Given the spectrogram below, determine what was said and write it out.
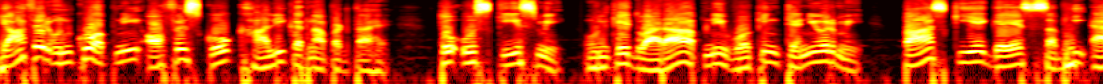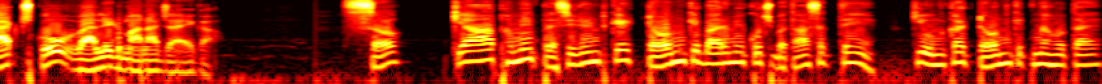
या फिर उनको अपनी ऑफ़िस को खाली करना पड़ता है तो उस केस में उनके द्वारा अपनी वर्किंग टेन्योर में पास किए गए सभी एक्ट्स को वैलिड माना जाएगा। सर क्या आप हमें प्रेसिडेंट के टर्म के बारे में कुछ बता सकते हैं कि उनका टर्म कितना होता है?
